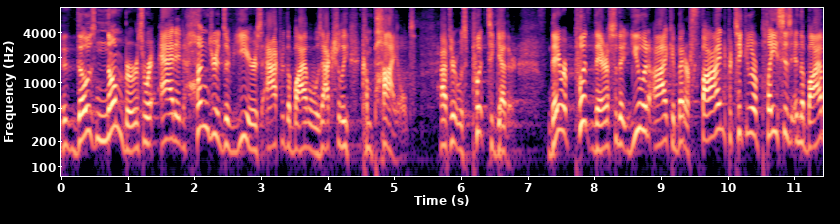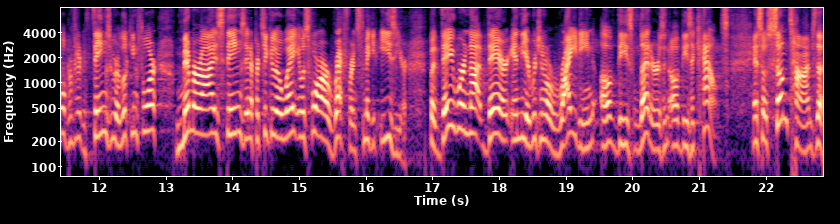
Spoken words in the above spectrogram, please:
Those numbers were added hundreds of years after the Bible was actually compiled, after it was put together. They were put there so that you and I could better find particular places in the Bible, particular things we were looking for, memorize things in a particular way. It was for our reference to make it easier. But they were not there in the original writing of these letters and of these accounts. And so sometimes the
